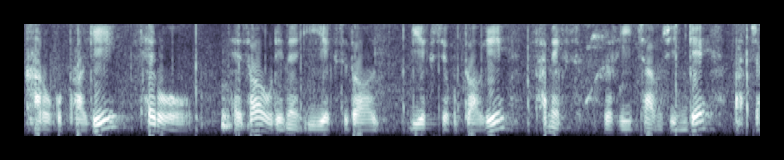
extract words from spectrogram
가로 곱하기 세로 해서 우리는 2x 더하기 2x제곱 더하기 3x 그래서 2차 함수인 게 맞죠.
